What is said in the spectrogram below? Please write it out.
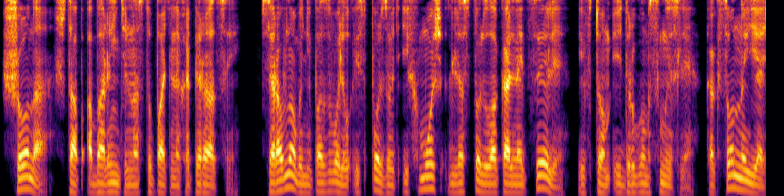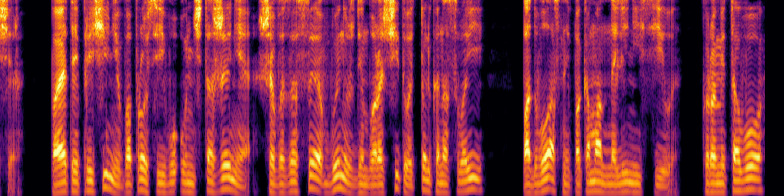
Шона, штаб оборонительно-наступательных операций, все равно бы не позволил использовать их мощь для столь локальной цели и в том и другом смысле, как сонный ящер. По этой причине в вопросе его уничтожения ШВЗС вынужден был рассчитывать только на свои, подвластные по командной линии силы. Кроме того,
